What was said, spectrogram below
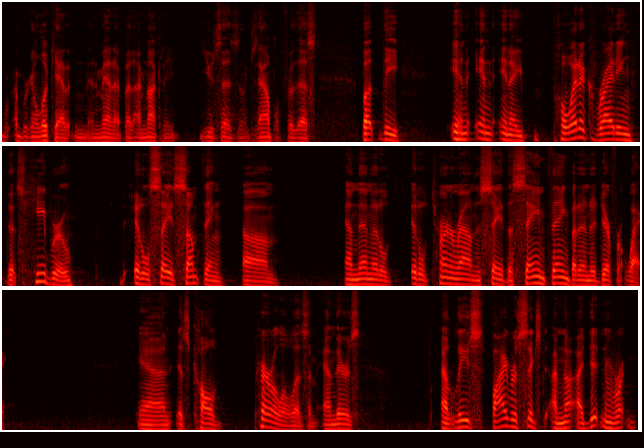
we're going to look at it in, in a minute, but I'm not going to use as an example for this. But the, in, in, in a poetic writing that's Hebrew, it'll say something, um, and then it'll, it'll turn around and say the same thing, but in a different way. And it's called parallelism. And there's at least five or six, I'm not, I didn't,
